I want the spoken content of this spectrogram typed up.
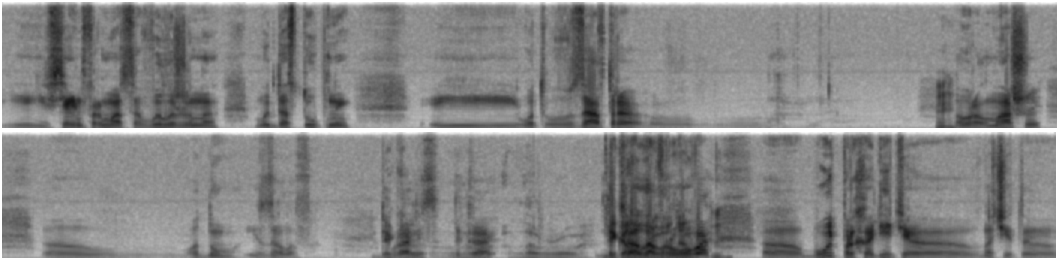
и вся информация выложена, мы доступны. И вот завтра э, на Уралмаше э, в одном из залов ДК Уралец, ДК. Лав- Лаврова. ДК ДК Лаврова, да? Э, будет проходить, э, значит, э,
